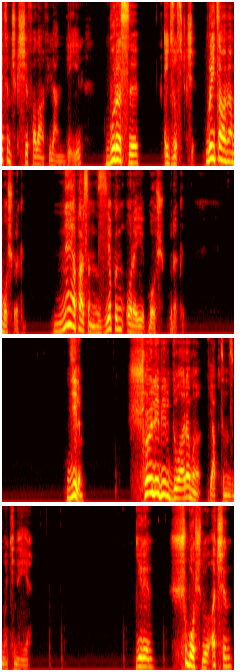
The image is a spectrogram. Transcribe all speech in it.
item çıkışı falan filan değil. Burası egzoz çıkışı. Burayı tamamen boş bırakın. Ne yaparsanız yapın orayı boş bırakın. Diyelim. Şöyle bir duvara mı yaptınız makineyi? Girin. Şu boşluğu açın.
